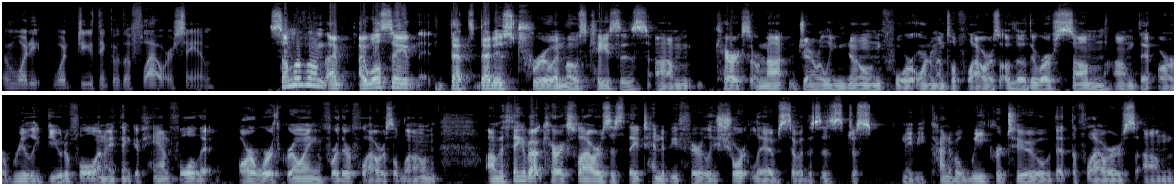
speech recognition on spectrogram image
And what do you, what do you think of the flower, Sam? Some of them, I, I will say that that is true in most cases. Um, are not generally known for ornamental flowers, although there are some um, that are really beautiful, and I think a handful that are worth growing for their flowers alone. Um, the thing about Carex flowers is they tend to be fairly short-lived, so this is just maybe kind of a week or two that the flowers um,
